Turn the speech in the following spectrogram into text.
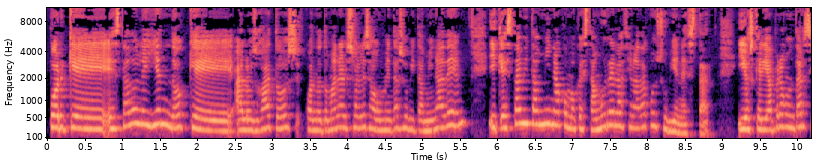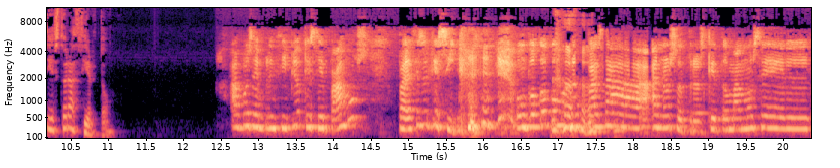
porque he estado leyendo que a los gatos cuando toman el sol les aumenta su vitamina D y que esta vitamina como que está muy relacionada con su bienestar. Y os quería preguntar si esto era cierto. Ah, pues en principio que sepamos, Parece ser que sí. un poco como nos pasa a nosotros, que tomamos el,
